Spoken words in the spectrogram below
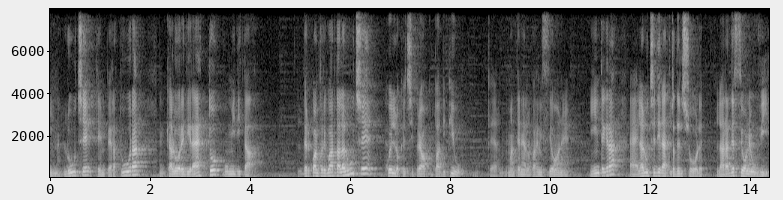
in luce, temperatura, calore diretto, umidità. Per quanto riguarda la luce, quello che ci preoccupa di più per mantenere la guarnizione integra è la luce diretta del sole, la radiazione UV.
